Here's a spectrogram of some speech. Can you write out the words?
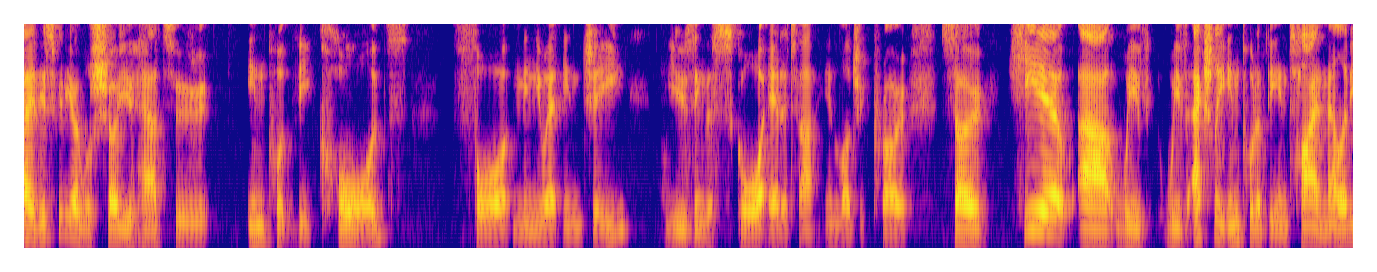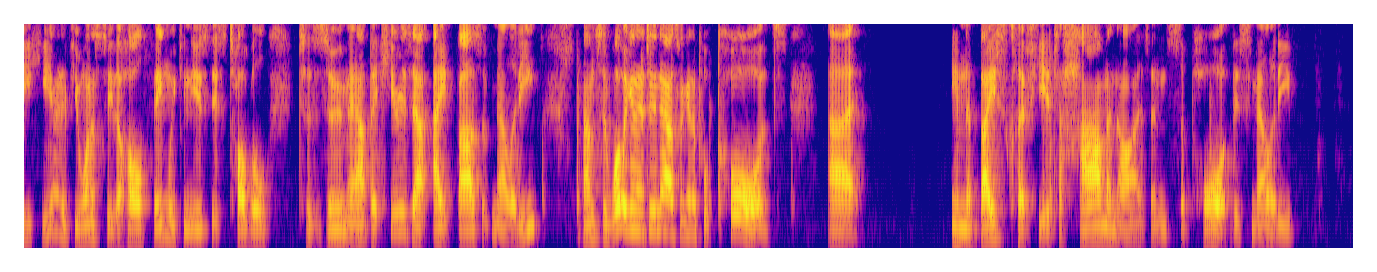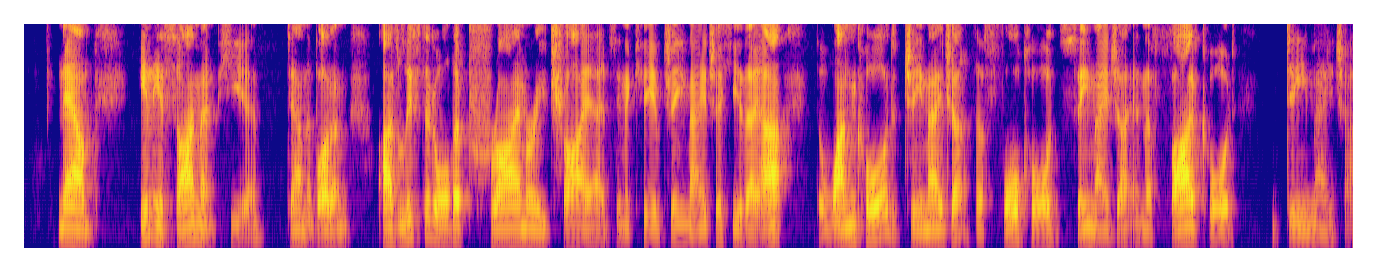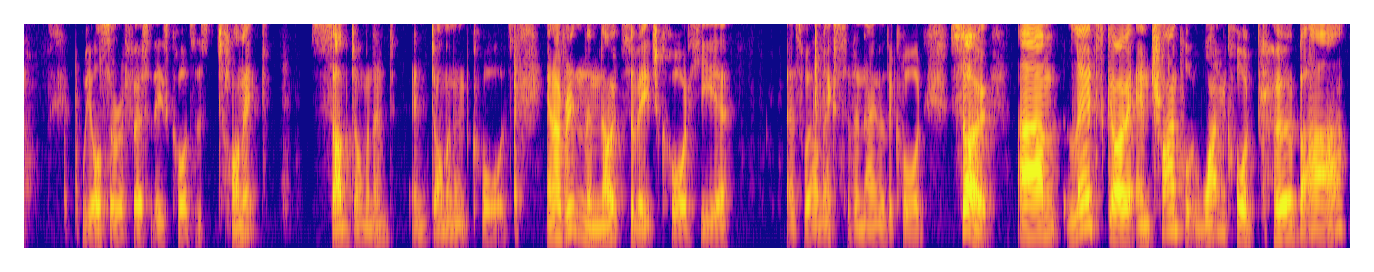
Hey, this video will show you how to input the chords for Minuet in G using the score editor in Logic Pro. So here uh, we've we've actually inputted the entire melody here and if you want to see the whole thing we can use this toggle to zoom out but here is our eight bars of melody um, so what we're going to do now is we're going to put chords uh, in the bass clef here to harmonize and support this melody. Now, in the assignment here, down the bottom, I've listed all the primary triads in the key of G major. Here they are. The one chord, G major, the four chord, C major, and the five chord, D major. We also refer to these chords as tonic, subdominant, and dominant chords. And I've written the notes of each chord here as well next to the name of the chord. So um, let's go and try and put one chord per bar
